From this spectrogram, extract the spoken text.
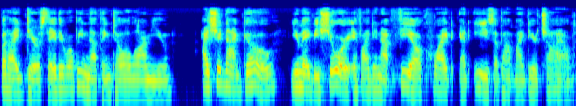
but I dare say there will be nothing to alarm you. I should not go, you may be sure, if I did not feel quite at ease about my dear child.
